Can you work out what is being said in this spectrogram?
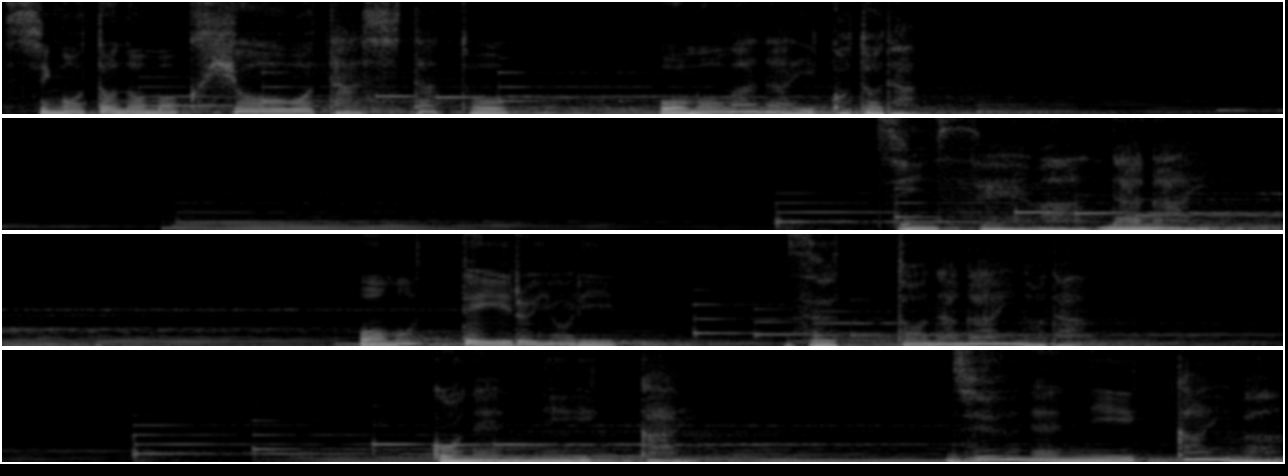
仕事の目標を達したと思わないことだ。人生は長い。思っているよりずっと長いのだ。5年に1回10年に1回は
